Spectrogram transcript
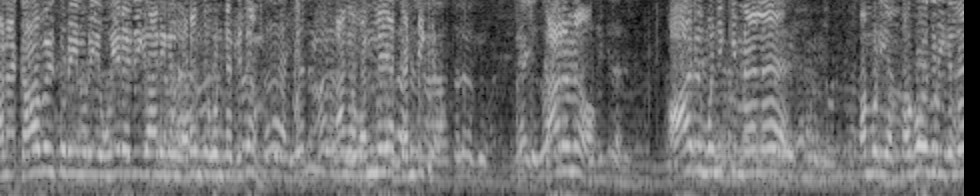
ஆனா காவல்துறையினுடைய உயரதிகாரிகள் நடந்து கொண்ட விதம் நாங்க வன்மையா கண்டிக்கிறோம். காரணம் ஆறு மணிக்கு மேல நம்முடைய சகோதரிகளை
